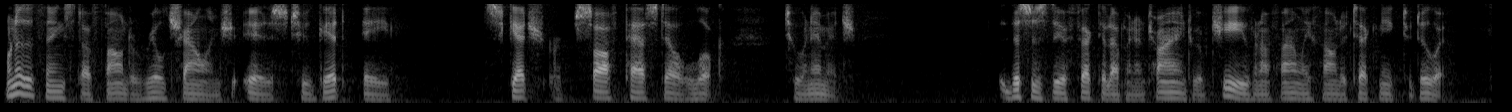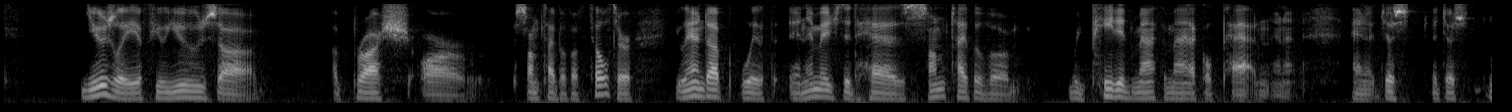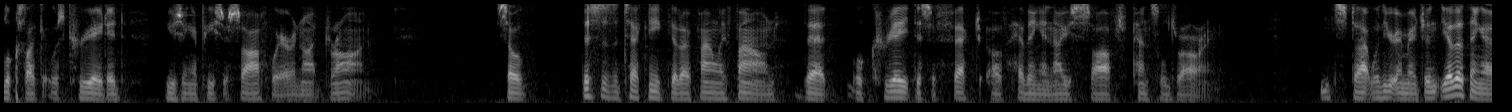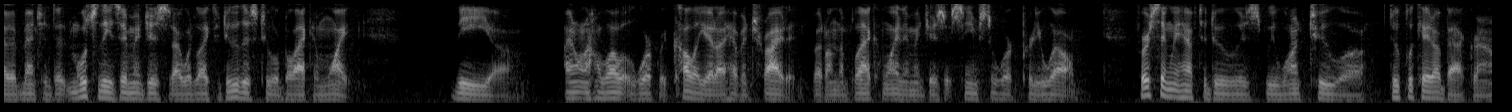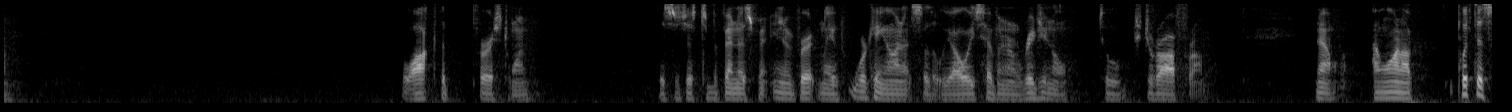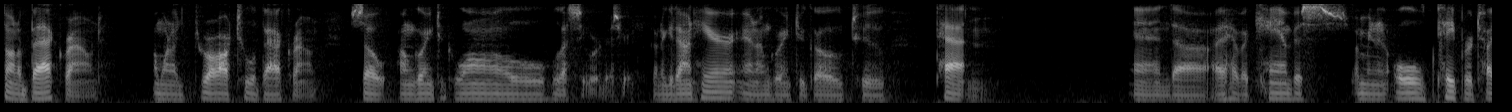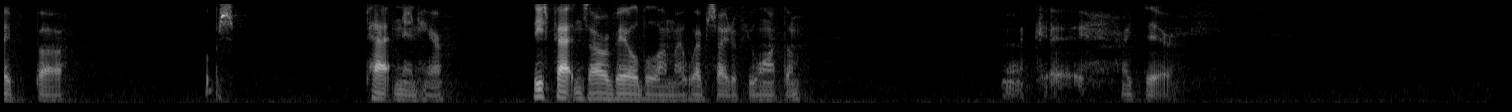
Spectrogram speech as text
One of the things that I've found a real challenge is to get a sketch or soft pastel look to an image. This is the effect that I've been trying to achieve and I finally found a technique to do it. Usually if you use uh, a brush or some type of a filter you end up with an image that has some type of a repeated mathematical pattern in it and it just it just looks like it was created using a piece of software and not drawn. So this is a technique that I finally found that will create this effect of having a nice soft pencil drawing. Start with your image. And the other thing I had mentioned that most of these images that I would like to do this to are black and white. The uh, I don't know how well it will work with color yet, I haven't tried it, but on the black and white images it seems to work pretty well. First thing we have to do is we want to uh, duplicate our background, lock the first one. This is just to prevent us from inadvertently working on it so that we always have an original to, to draw from. Now, I want to put this on a background. I want to draw to a background. So I'm going to go, let's see where it is here. I'm going to go down here and I'm going to go to pattern and uh, I have a canvas, I mean an old paper type uh, oops, pattern in here. These patents are available on my website if you want them. Okay, right there.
